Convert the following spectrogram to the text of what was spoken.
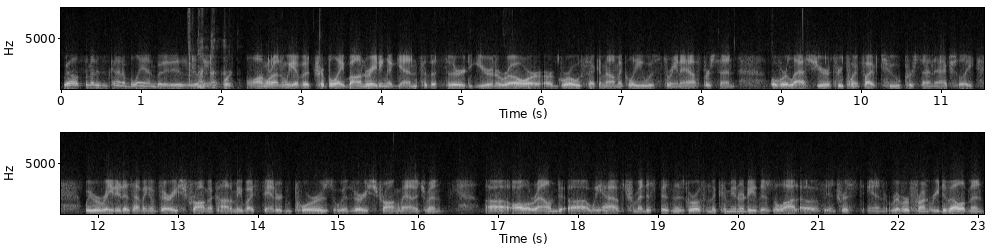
Well, some of this is kind of bland, but it is really important in the long run. We have a AAA bond rating again for the third year in a row. Our, our growth economically was 3.5% over last year, 3.52% actually. We were rated as having a very strong economy by Standard & Poor's with very strong management uh, all around. Uh, we have tremendous business growth in the community. There's a lot of interest in riverfront redevelopment.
